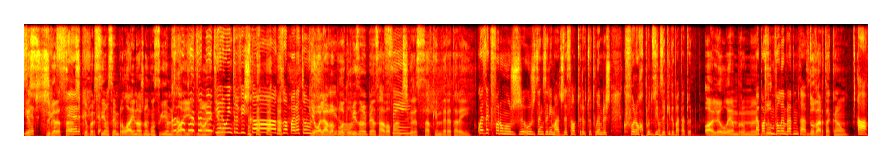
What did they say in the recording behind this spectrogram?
E esses ser- desgraçados ser- que apareciam sempre lá e nós não conseguíamos lá ir, não é? Que e eram eu, entrevistados, opa, era tão que eu olhava giro. pela televisão e pensava, Sim. desgraçado, quem me dera estar aí. Quais é que foram os, os desenhos animados dessa altura que tu te lembras que foram reproduzidos aqui do Batatune? Olha, lembro-me Aposto que do, me vou lembrar de metade. do D'Artacão. Ah,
